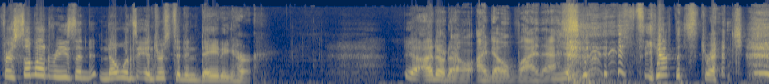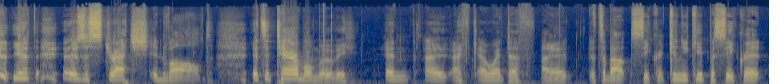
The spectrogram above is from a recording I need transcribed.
for some odd reason, no one's interested in dating her. Yeah, I don't know. No, I don't buy that. you have to stretch. You have to. There's a stretch involved. It's a terrible movie, and I I, I went to. I, it's about secret. Can you keep a secret?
